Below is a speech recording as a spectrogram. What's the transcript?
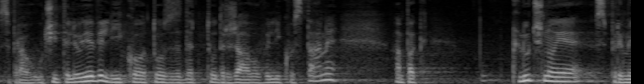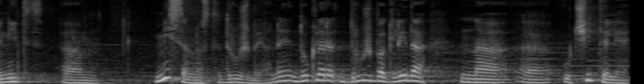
se pravi, učiteljev je veliko, to za to državo veliko stane, ampak ključno je spremeniti um, miselnost družbe. Dokler družba gleda na uh, učitelje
